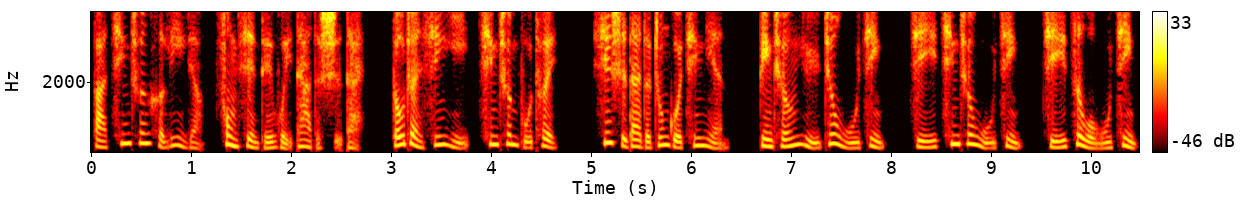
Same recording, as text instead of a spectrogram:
把青春和力量奉献给伟大的时代。斗转星移，青春不退。新时代的中国青年秉承宇宙无尽，即青春无尽，即自我无尽，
